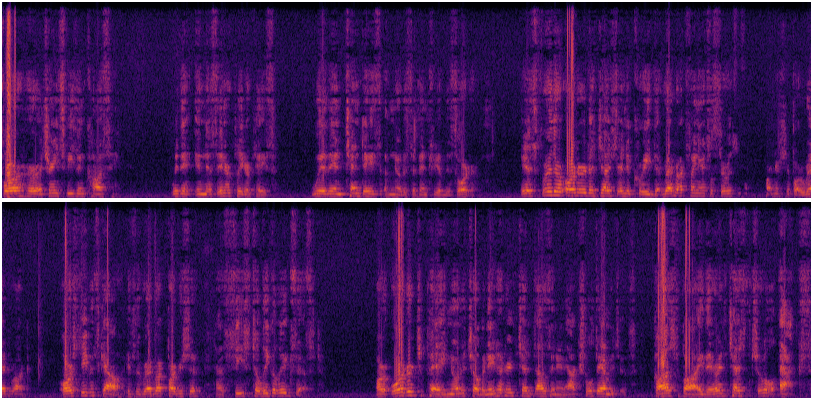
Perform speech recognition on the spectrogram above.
for her attorney's fees and costs within, in this interpleader case, within ten days of notice of entry of this order. It is further ordered, adjudged, and decreed that Red Rock Financial Services Partnership, or Red Rock, or Stephen Scow, if the Red Rock Partnership has ceased to legally exist, are ordered to pay Nona Tobin eight hundred and ten thousand in actual damages caused by their intentional acts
